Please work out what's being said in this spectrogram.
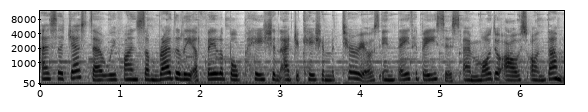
I suggest that we find some readily available patient education materials in databases and model ours on them.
